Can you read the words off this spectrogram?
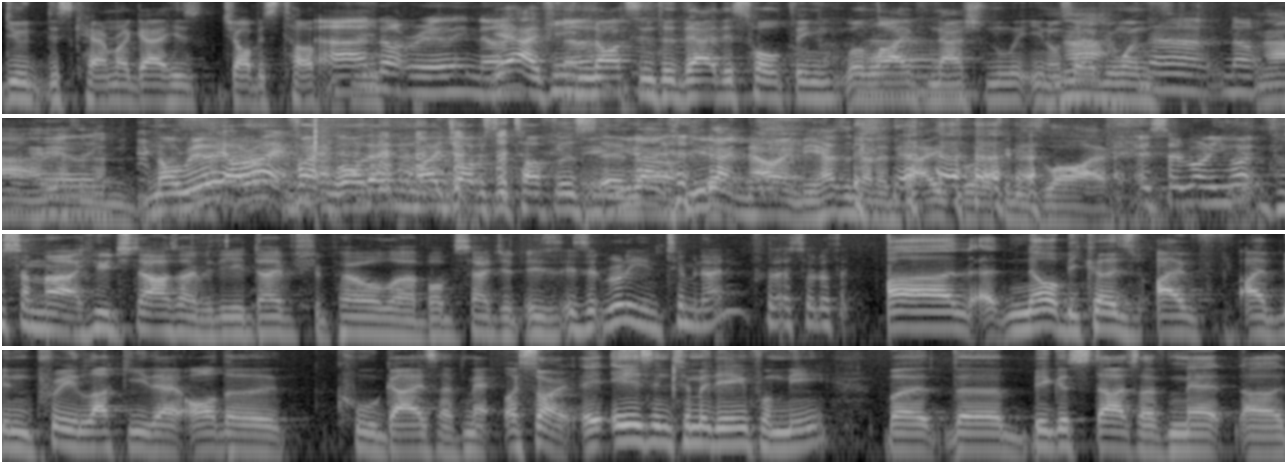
dude, this camera guy, his job is tough. If Uh, he- not really, no, Yeah, if he no. knocks into that, this whole thing will live nationally, you know, so No. everyone's. No, no, Nah, not he really. hasn't done. No, really? All right, fine. Well, then my job is the toughest. You and, uh, don't, you don't know him. He hasn't done a day's work in his life. Hey, so, Ronny, you worked for some uh, huge stars over the year, Dave Chappelle, uh, Bob Saget. Is, is it really intimidating for that sort of thing? Uh, no, because I've I've been pretty lucky that all the cool guys I've met. Oh, sorry, it is intimidating for me, but the biggest stars I've met, uh,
